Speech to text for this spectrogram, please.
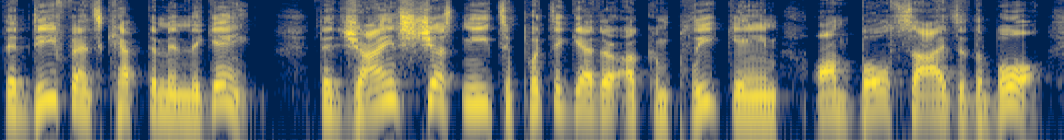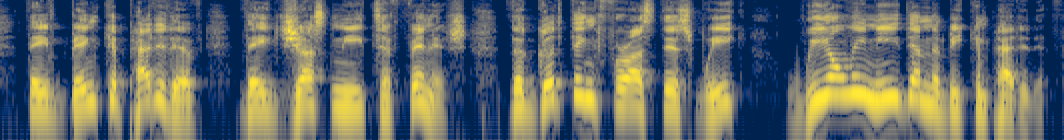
The defense kept them in the game. The Giants just need to put together a complete game on both sides of the ball. They've been competitive, they just need to finish. The good thing for us this week, we only need them to be competitive.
